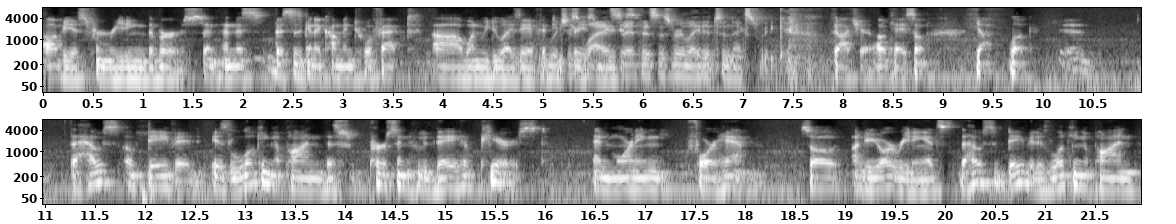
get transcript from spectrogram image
obvious from reading the verse, and, and this this is going to come into effect uh, when we do Isaiah 53. Which is so why I said just- this is related to next week. Gotcha. Okay, so yeah, look, the house of David is looking upon this person who they have pierced and mourning for him. So under your reading, it's the house of David is looking upon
